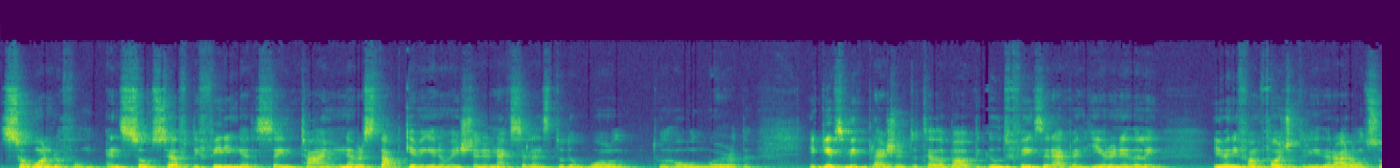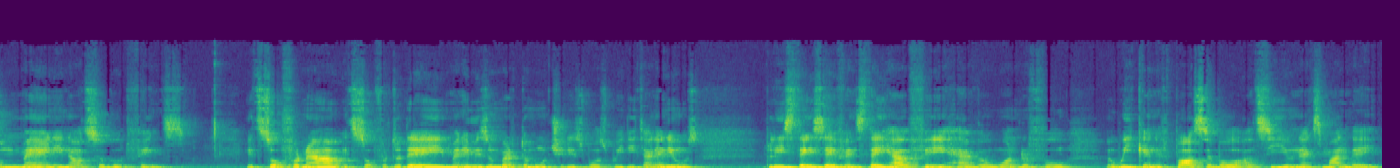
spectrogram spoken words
so wonderful and so self-defeating at the same time, never stop giving innovation and excellence to the world, to the whole world. It gives me pleasure to tell about the good things that happen here in Italy, even if unfortunately there are also many not so good things. It's all for now, it's all for today. My name is Umberto Mucci, this was We the Italians News. Please stay safe and stay healthy. Have a wonderful weekend if possible. I'll see you next Monday.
